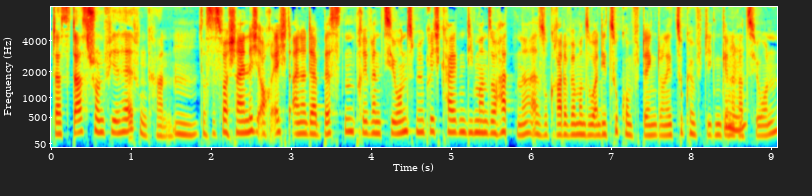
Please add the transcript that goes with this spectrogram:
dass das schon viel helfen kann. Mhm. Das ist wahrscheinlich auch echt eine der besten Präventionsmöglichkeiten, die man so hat. Ne? Also gerade wenn man so an die Zukunft denkt und an die zukünftigen mhm. Generationen, mhm.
